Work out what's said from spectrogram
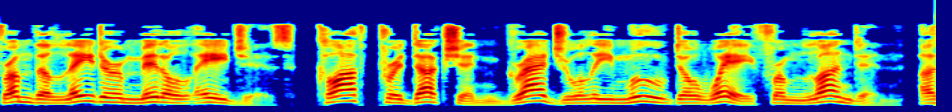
From the later Middle Ages, cloth production gradually moved away from London, a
